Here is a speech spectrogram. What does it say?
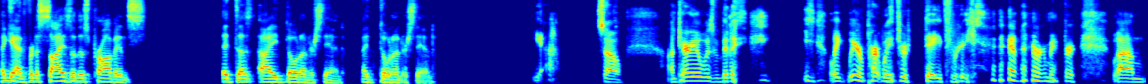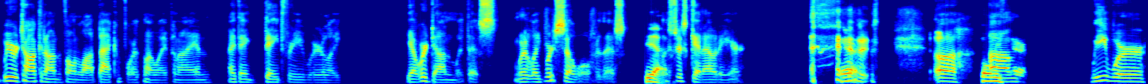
again for the size of this province, it does I don't understand. I don't understand. Yeah. So Ontario was a bit of, like we were partway through day three. and I remember um, we were talking on the phone a lot back and forth, my wife and I. And I think day three, we are like, yeah, we're done with this. We're like, we're so over this. Yeah. Let's just get out of here. Fair. uh, Totally Um, we were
